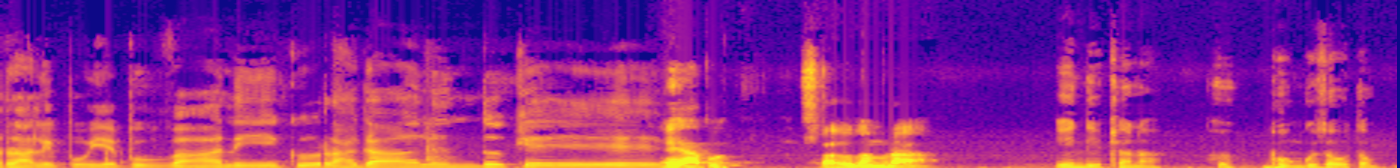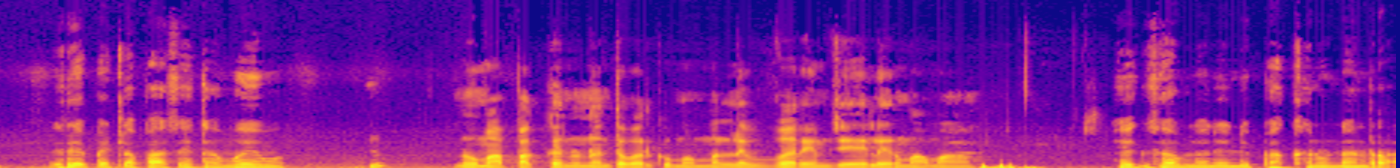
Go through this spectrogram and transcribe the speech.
రాలిపోయే పువ్వా నీకు రాగాలెందుకే? ఏ ఆపు. చదువుదాం రా ఏంది ఇట్లానా? హ్, బొంగు చదువుతాం. రేపు ఎట్లా పాస్ అవుతామో ఏమో. నువ్వు మా పక్కనున్నంత వరకు మమ్మల్ని ఎవ్వరేం చేయలేరు మామా. ఎగ్జామ్లో నేను నీ పక్కన ఉన్నాను రా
